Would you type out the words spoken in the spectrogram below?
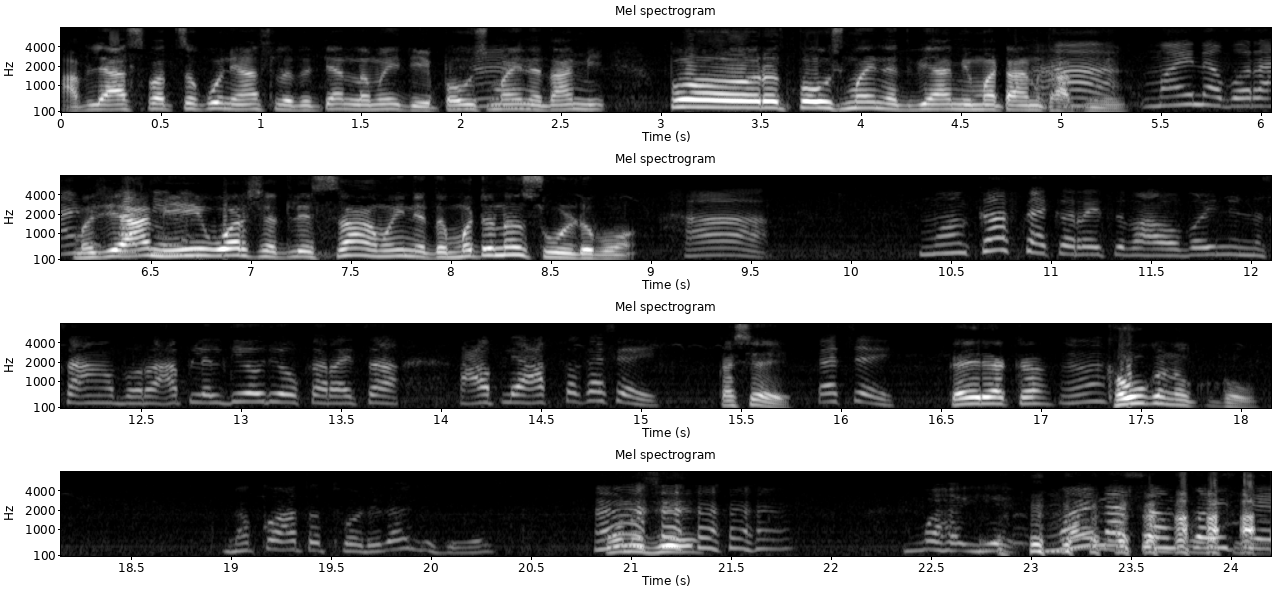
आपल्या आसपासचं कोणी असलं तर त्यांना माहिती आहे पौष महिन्यात आम्ही परत पौष महिन्यात बी आम्ही मटण खात हा, नाही. महिनाभर आम्ही म्हणजे आम्ही वर्षातले सहा महिने तर मटणच सोडलं बुवा. हा. मग कस काय करायचं भावा बहिणीनं सांगा बरं. आपल्याला देव देव करायचा. आपल्या अक्का कशा आहे? कशा आहे? कशा आहे? काही रे का हा. खाऊ का नको खाऊ? नको आता थोडे राहिले दिवस. कोणाचे महिना संपायचे.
